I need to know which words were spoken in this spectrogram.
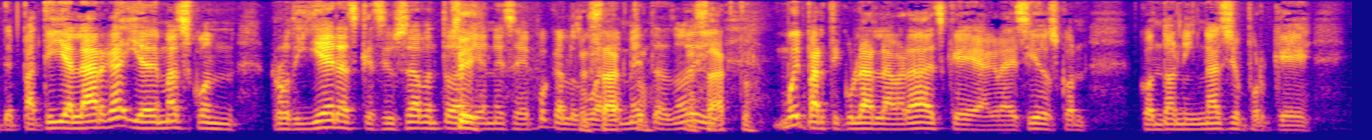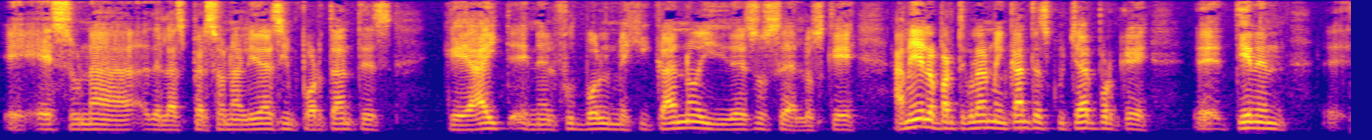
de, patilla larga y además con rodilleras que se usaban todavía en esa época, los guardametas, ¿no? Exacto. muy particular, la verdad es que agradecidos con, con don Ignacio porque eh, es una de las personalidades importantes que hay en el fútbol mexicano y de esos a los que a mí en lo particular me encanta escuchar porque eh, tienen eh,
